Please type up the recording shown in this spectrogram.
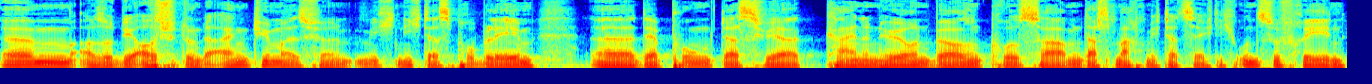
Ähm, also die Ausschüttung der Eigentümer ist für mich nicht das Problem. Äh, der Punkt, dass wir keinen höheren Börsenkurs haben, das macht mich tatsächlich unzufrieden.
